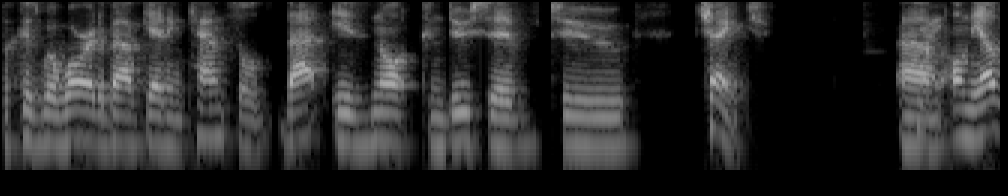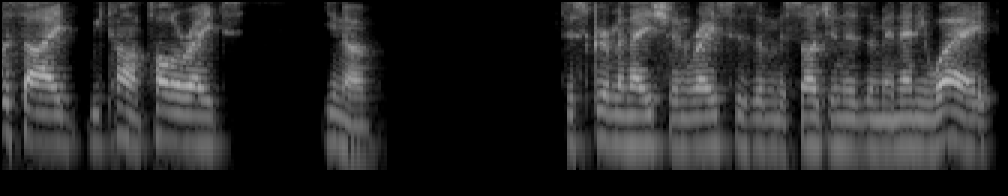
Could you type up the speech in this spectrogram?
because we're worried about getting cancelled, that is not conducive to change. Um, right. On the other side, we can't tolerate, you know, discrimination, racism, misogynism in any way.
